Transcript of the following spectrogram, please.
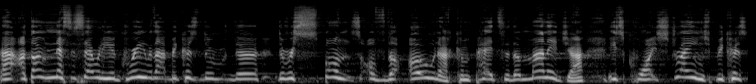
uh, I don't necessarily agree with that because the, the, the response of the owner compared to the manager is quite strange because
